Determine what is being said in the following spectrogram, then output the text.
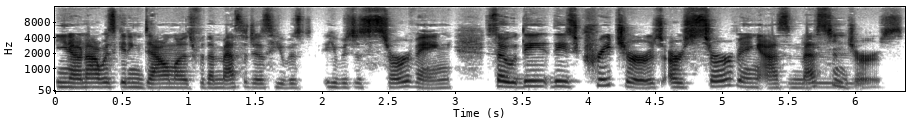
you know and i was getting downloads for the messages he was he was just serving. So the, these creatures are serving as mm. messengers.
